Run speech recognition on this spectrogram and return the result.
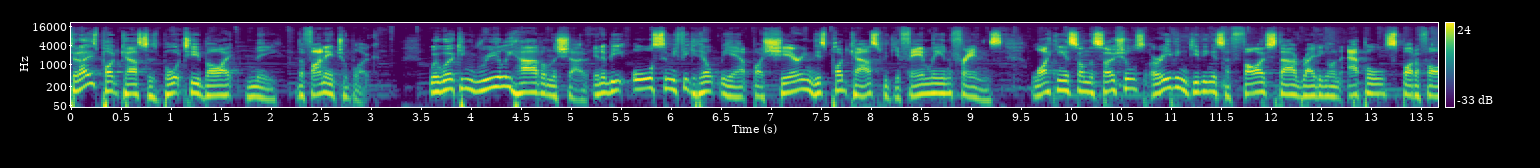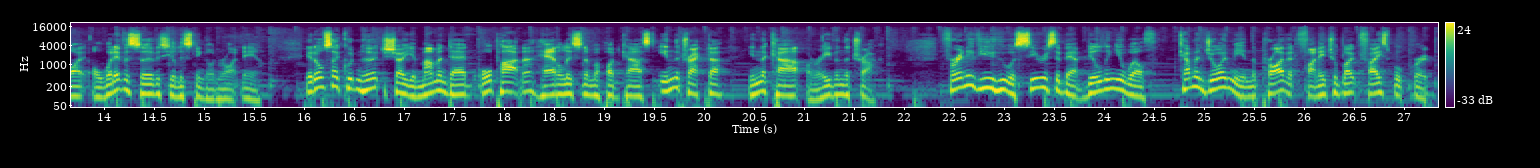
Today's podcast is brought to you by me, the financial bloke. We're working really hard on the show, and it'd be awesome if you could help me out by sharing this podcast with your family and friends, liking us on the socials, or even giving us a five star rating on Apple, Spotify, or whatever service you're listening on right now. It also couldn't hurt to show your mum and dad or partner how to listen to my podcast in the tractor, in the car, or even the truck. For any of you who are serious about building your wealth, come and join me in the private Financial Bloke Facebook group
